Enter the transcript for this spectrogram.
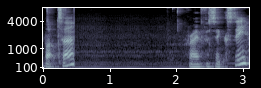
butter. Fry for 60.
